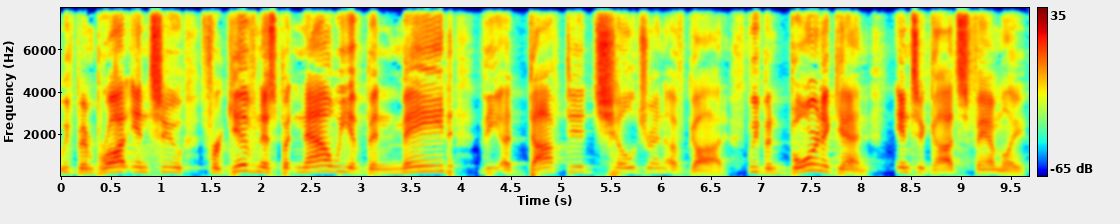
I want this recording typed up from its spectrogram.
we've been brought into forgiveness, but now we have been made the adopted children of God. We've been born again into God's family.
